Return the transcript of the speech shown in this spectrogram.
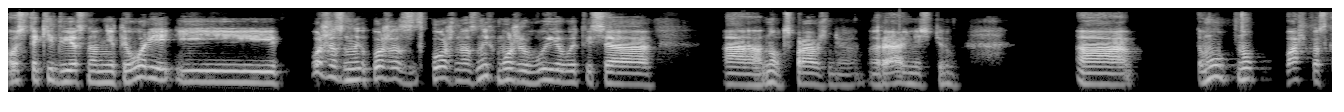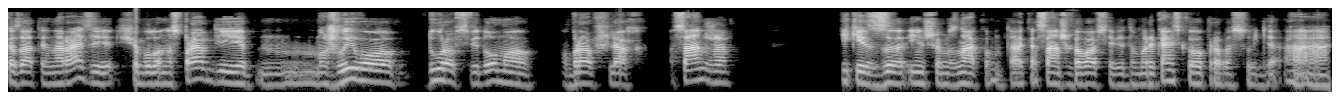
ось такі дві основні теорії, і кожна з них, кожна, кожна з них може виявитися а, ну, справжньою реальністю. А, тому ну, важко сказати наразі, що було насправді. Можливо, Дуров свідомо обрав шлях Асанжа тільки з іншим знаком. Так, Асанж ховався від американського правосуддя, а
